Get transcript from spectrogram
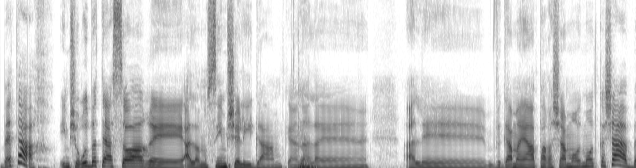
בטח, עם שירות בתי הסוהר אה, על הנושאים שלי גם, כן? כן. על, אה, על, אה, וגם היה פרשה מאוד מאוד קשה ב,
